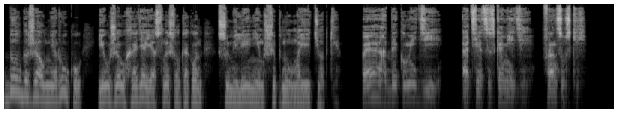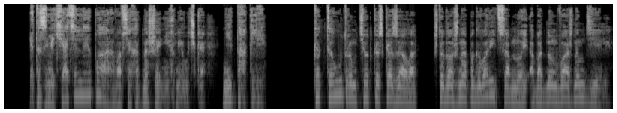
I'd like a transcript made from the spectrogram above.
долго жал мне руку, и уже уходя я слышал, как он с умилением шепнул моей тетке. «Père de comédie» — отец из комедии, французский. «Это замечательная пара во всех отношениях, милочка, не так ли?» Как-то утром тетка сказала, что должна поговорить со мной об одном важном деле.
